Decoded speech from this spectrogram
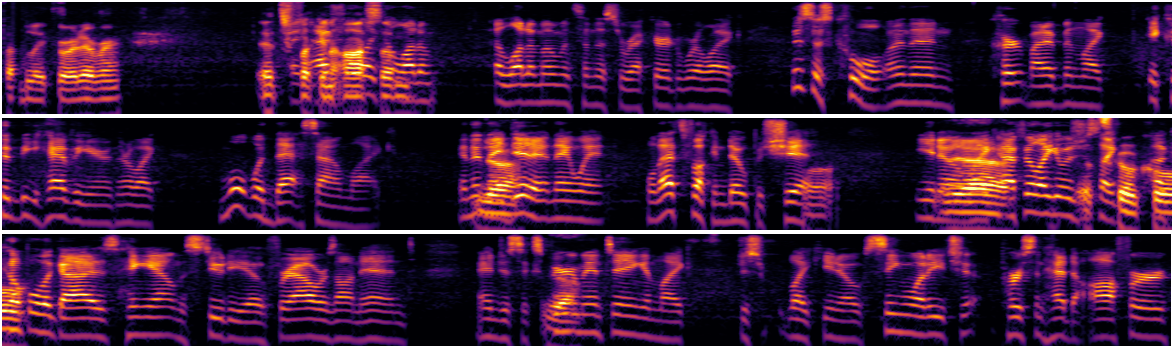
public or whatever. It's fucking awesome Like a lot of a lot of moments in this record were like, this is cool, and then Kurt might have been like, it could be heavier, and they're like, what would that sound like? And then Yeah. they did it, and they went, well, that's fucking dope as shit. Well, You know, like I feel like it was just like so a couple of guys hanging out in the studio for hours on end and just experimenting and like just like, you know, seeing what each person had to offer.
